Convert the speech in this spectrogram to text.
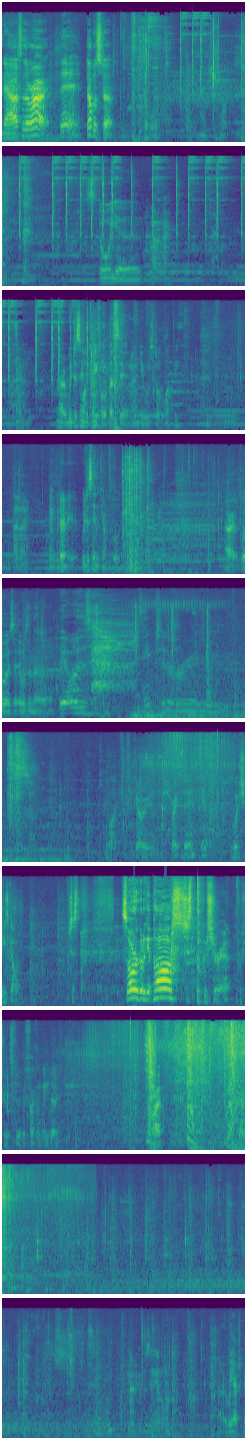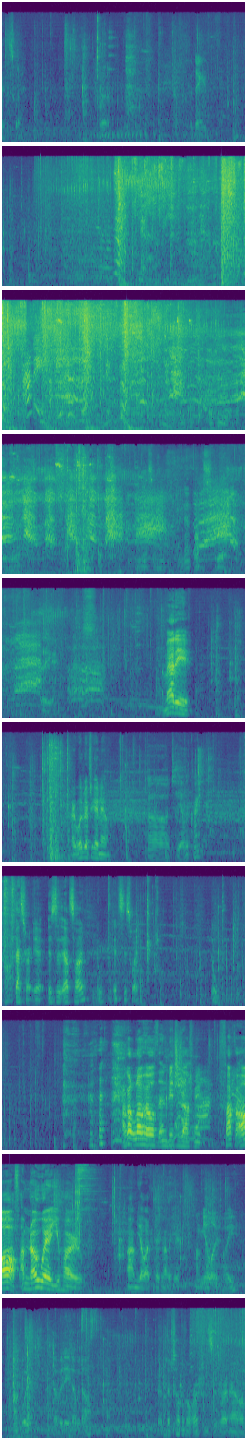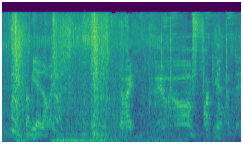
Now to the right. There. Double step. Double. No, shut up. Store your. I don't know. Nothing. No, we just need the Lockpick? chemical. That's I it. don't know. Do you want to store the lockpick? Don't need it. We just need the chemical. Alright, where was it? It was in the. It was, I think, to the room. Like, if you go straight there, yep, to where she's going. Just. Sorry, gotta get past. Just push her out, push her through the fucking window. Alright. Let's go right, fuck it. Was it in there? No, it was in the other one. Alright, we have to go this way. But. Dang it. What's in there? That's what it is. In that box? Yeah. There you. I'm out of here. Alright, where do we have to go now? Uh, to the other crank? That's right, yeah. Is it outside? Nope. It's this way. Nope. I got low health and bitches after me. Fuck off! I'm nowhere, you hoe! I'm yellow, I can take another hit. I'm yellow, are you? I'm blue. Dabba dee dabba da. The, the topical references right now. Oh, stunning. yeah, that way. That way. Oh, fuck, you almost dead.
